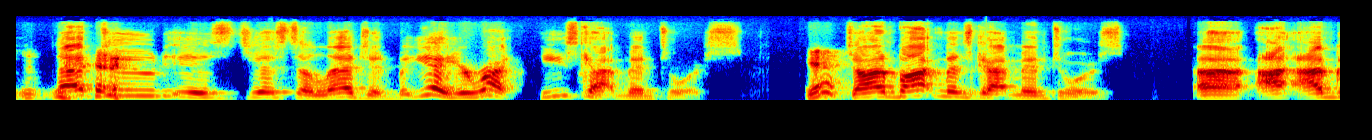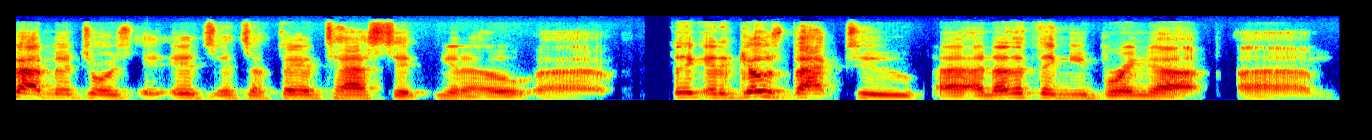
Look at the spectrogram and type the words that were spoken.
that dude is just a legend. But yeah, you're right. He's got mentors. Yeah. John Bachmann's got mentors. Uh, I, have got mentors. It's it's a fantastic, you know, uh, thing, and it goes back to uh, another thing you bring up. Um,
